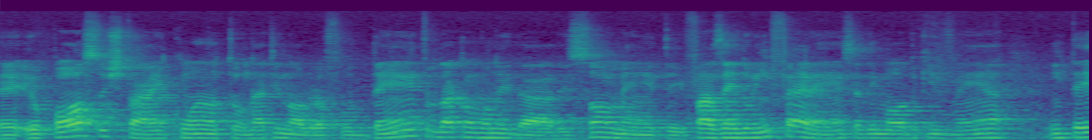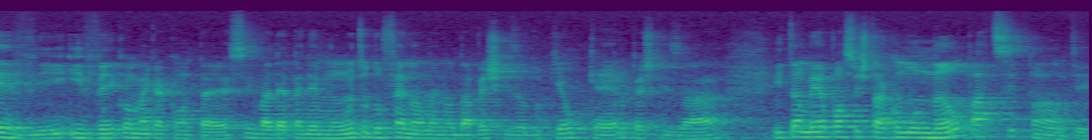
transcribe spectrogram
É, eu posso estar, enquanto etnógrafo, dentro da comunidade, somente fazendo inferência, de modo que venha intervir e ver como é que acontece. Vai depender muito do fenômeno da pesquisa, do que eu quero pesquisar. E também eu posso estar como não participante.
